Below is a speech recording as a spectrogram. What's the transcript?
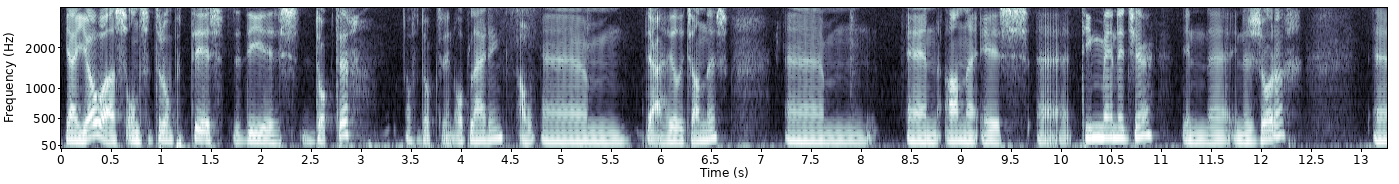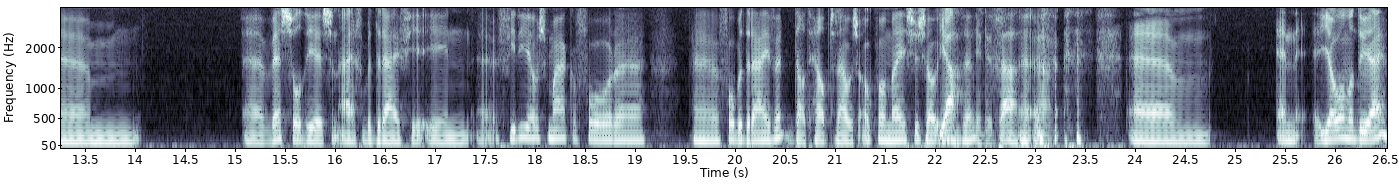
ja, Joas, onze trompetist, die is dokter, of dokter in opleiding. Oh. Ehm, ja, heel iets anders. Ehm, en Anne is eh, teammanager in, eh, in de zorg. Ehm, eh, Wessel, die heeft zijn eigen bedrijfje in eh, video's maken voor, eh, eh, voor bedrijven. Dat helpt trouwens ook wel mee als je zo Ja, iemand hebt. inderdaad. Ja. Ehm, en Johan, wat doe jij?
